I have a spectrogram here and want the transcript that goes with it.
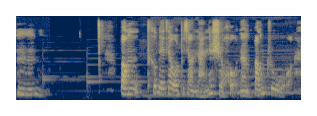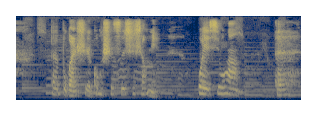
嗯。帮特别在我比较难的时候，能帮助我，呃，不管是公事私事上面，我也希望，呃，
